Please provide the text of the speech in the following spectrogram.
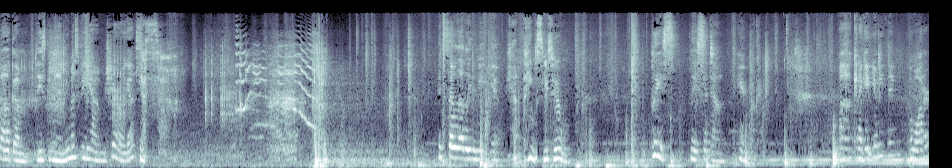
Welcome. Please come in. You must be um, Cheryl, yes? Yes. It's so lovely to meet you. Yeah, thanks. You too. Please, please sit down. Here. Okay. Uh, can I get you anything? A water?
